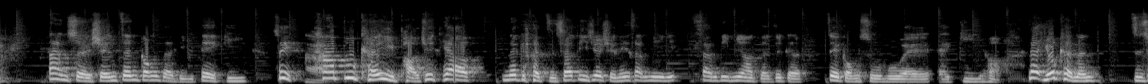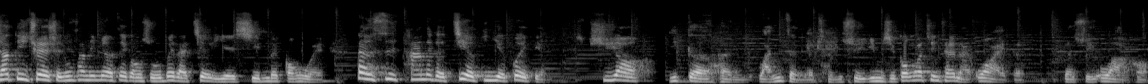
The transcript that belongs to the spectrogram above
淡水玄真宫的李贝基，所以他不可以跑去跳那个紫霄地穴玄天上帝上帝庙的这个这公书部的诶基哈。那有可能紫霄地穴玄天上帝庙这公书被来借伊的心被恭维，但是他那个借基的贵点需要一个很完整的程序，因为是公我进才来外的的水瓦哈，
